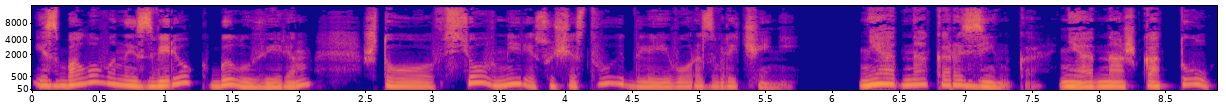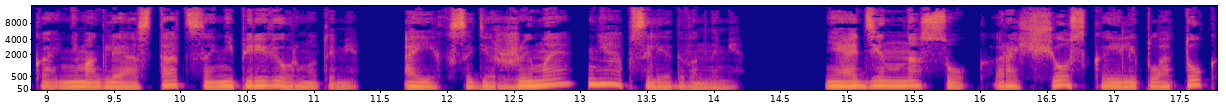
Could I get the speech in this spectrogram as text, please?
Избалованный зверек был уверен, что все в мире существует для его развлечений. Ни одна корзинка, ни одна шкатулка не могли остаться неперевернутыми, а их содержимое необследованными. Ни один носок, расческа или платок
